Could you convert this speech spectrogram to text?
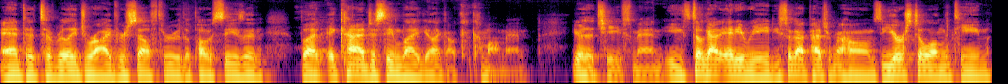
and to to really drive yourself through the postseason. But it kind of just seemed like you're like, oh come on, man. You're the Chiefs, man. You still got Andy Reid. You still got Patrick Mahomes. You're still on the team.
